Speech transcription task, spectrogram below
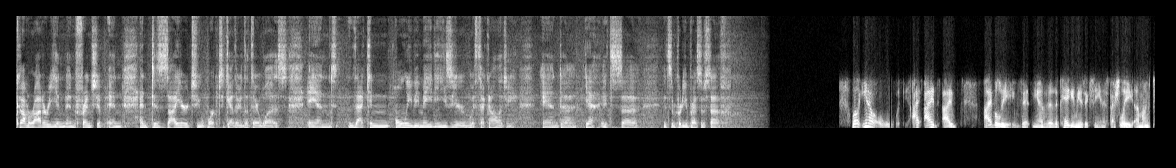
camaraderie and, and, friendship and and desire to work together that there was. And that can only be made easier with technology. And uh, yeah it's uh, it's some pretty impressive stuff. Well you know i i i I believe that you know the, the pagan music scene, especially amongst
